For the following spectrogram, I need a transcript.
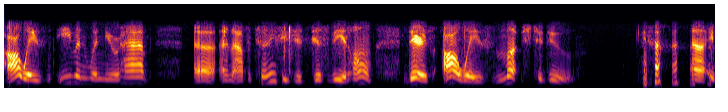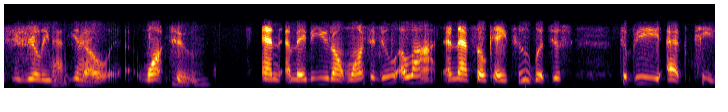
always, even when you have uh, an opportunity to just be at home, there's always much to do uh, if you really, you right. know, want to. Mhm. And uh, maybe you don't want to do a lot, and that's okay too. But just to be at peace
